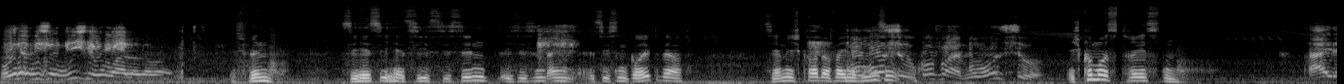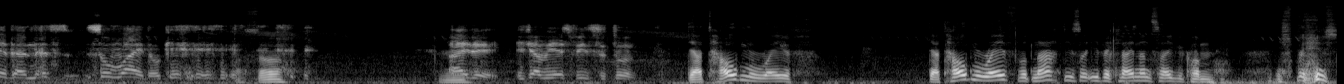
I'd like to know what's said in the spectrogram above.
Oder bist du nicht normal oder was? Ich bin. Sie, sie, sie, sie, sind, sie, sind ein, sie sind Gold wert. Sie haben mich gerade auf eine Wo wohnst du? Guck mal, wo wohnst du? Ich komme aus Dresden. Alter, dann ist so weit, okay? Ach so. Alter, ich habe jetzt viel zu tun. Der Taubenrave. Der Taubenrave wird nach dieser eBay Kleinanzeige kommen. Ich bin, ich,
